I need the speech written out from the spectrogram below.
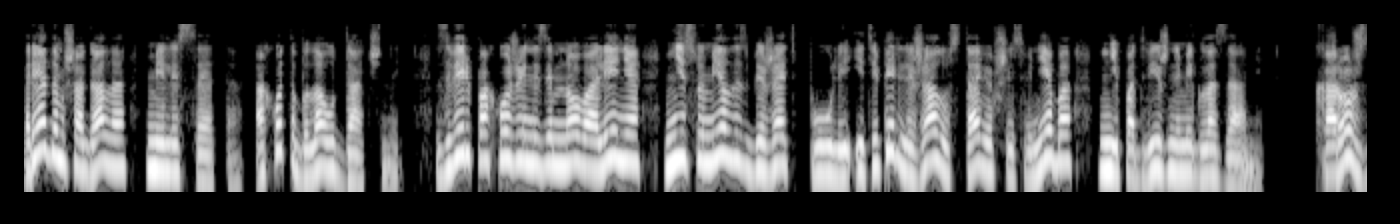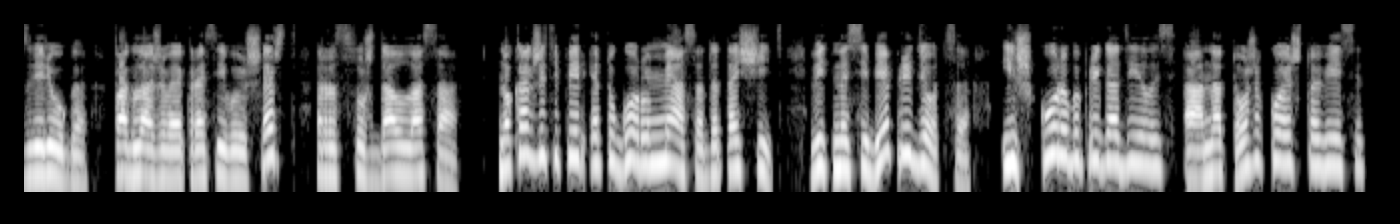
Рядом шагала Мелисета. Охота была удачной. Зверь, похожий на земного оленя, не сумел избежать пули и теперь лежал, уставившись в небо неподвижными глазами. «Хорош зверюга», — поглаживая красивую шерсть, рассуждал лосар. Но как же теперь эту гору мяса дотащить? Ведь на себе придется, и шкура бы пригодилась, а она тоже кое-что весит.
